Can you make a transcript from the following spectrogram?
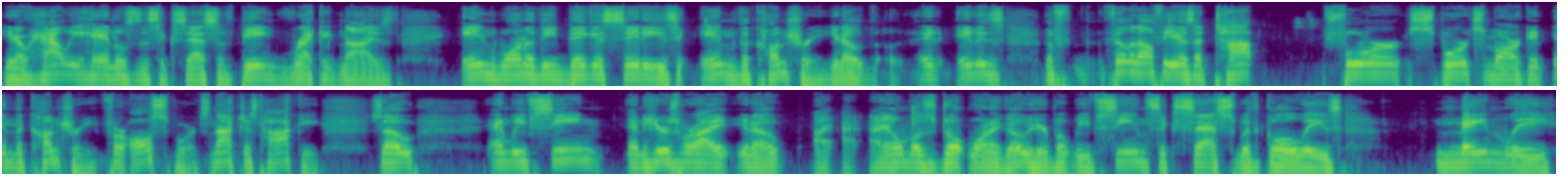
You know, how he handles the success of being recognized in one of the biggest cities in the country. You know, it, it is the Philadelphia is a top four sports market in the country for all sports, not just hockey. So, and we've seen, and here's where I, you know, I, I almost don't want to go here, but we've seen success with goalies, mainly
